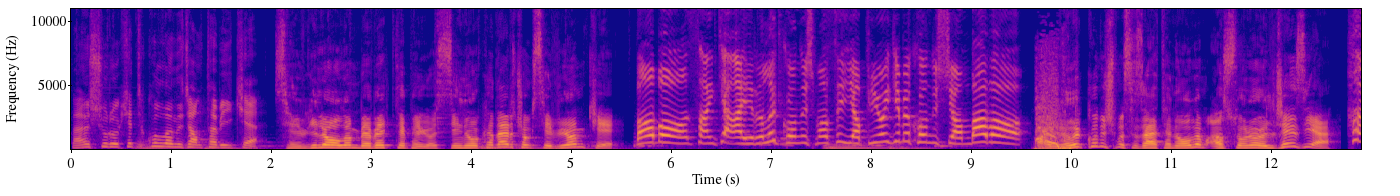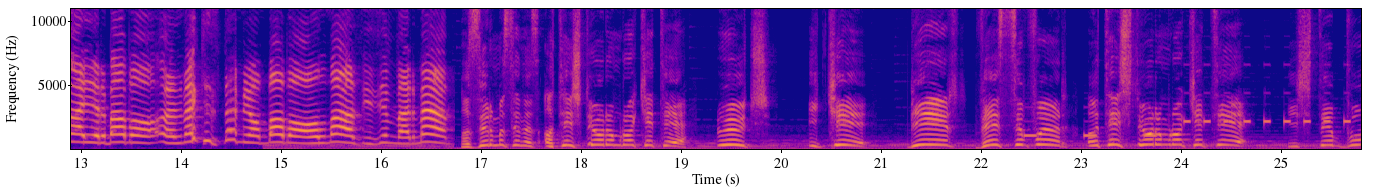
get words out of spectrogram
Ben şu roketi kullanacağım tabii ki. Sevgili oğlum Bebek Tepegöz seni o kadar çok seviyorum ki. Baba sanki ayrılık konuşması yapıyor gibi konuşuyorsun baba. Ayrılık konuşması zaten oğlum. Az sonra öleceğiz ya. Hayır Hazır mısınız? Ateşliyorum roketi. 3, 2, 1 ve 0. Ateşliyorum roketi. İşte bu.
